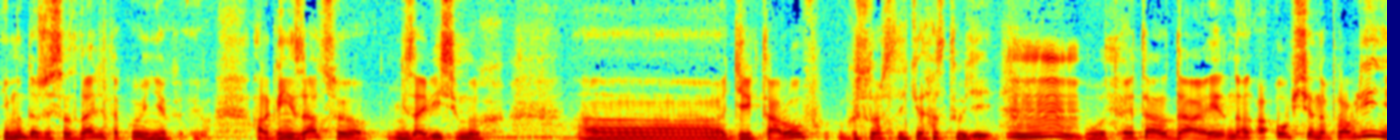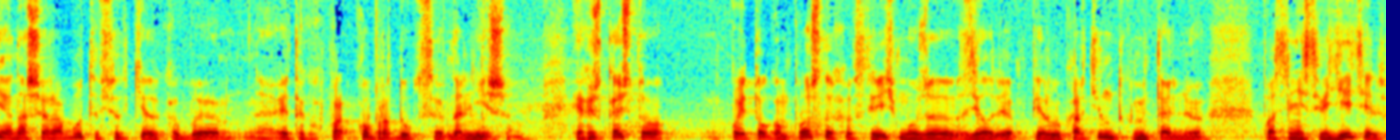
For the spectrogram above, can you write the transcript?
И мы даже создали такую организацию независимых директоров государственных киностудий. Вот. Это, да, и на- общее направление нашей работы все-таки как бы э, это копро- копродукция в дальнейшем. Я хочу сказать, что по итогам прошлых встреч мы уже сделали первую картину документальную «Последний свидетель».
